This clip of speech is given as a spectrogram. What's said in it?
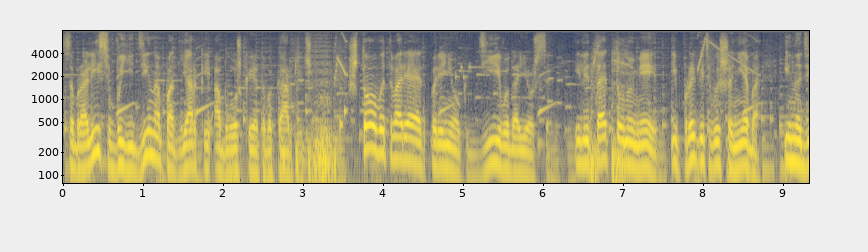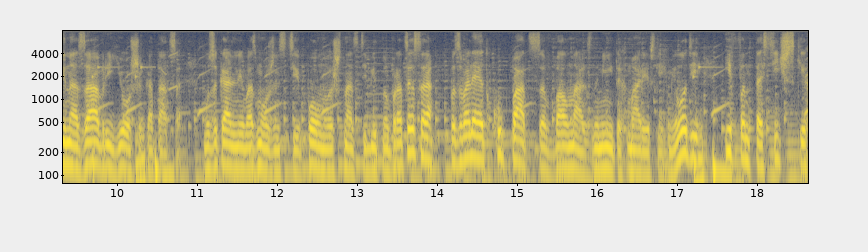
собрались воедино под яркой обложкой этого картриджа. Что вытворяет паренек? Диву даешься. И летать-то он умеет, и прыгать выше неба, и на динозавре Йоши кататься. Музыкальные возможности полного 16-битного процессора позволяют купаться в волнах знаменитых мариевских мелодий и фантастических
